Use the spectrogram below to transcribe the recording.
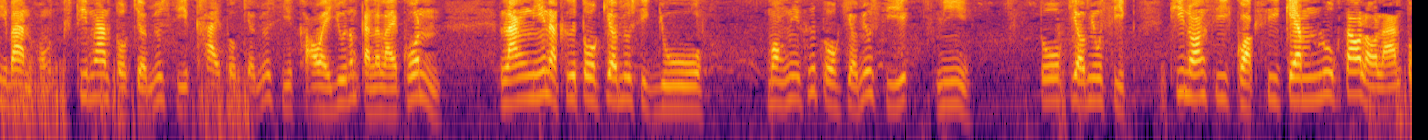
นี่บ้านของทีมงานโตเกียวมิวสิกค่ายโตเกียวมิวสิกเขาเอาไว้อยู่น้ำกันหลายๆคน หลังนี้น่ะคือโตเกียวมิวสิกอยู่มองนี่คือโตเกียวมิวสิกนี่โตเกียวมิวสิกที่น้องซีกอกซีแกมลูกเต้าเหล่าหลานโต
